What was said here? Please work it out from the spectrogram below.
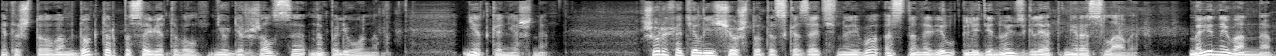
Это что, вам доктор посоветовал? Не удержался Наполеонов. Нет, конечно. Шура хотел еще что-то сказать, но его остановил ледяной взгляд Мирославы. «Марина Ивановна»,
